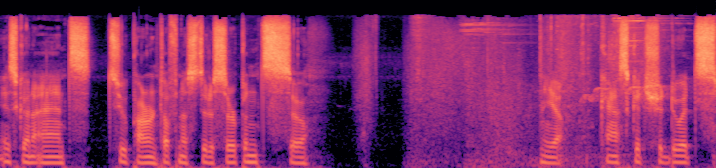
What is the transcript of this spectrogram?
is going to add 2 power and toughness to the serpent, so... Yeah, Casket should do it.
